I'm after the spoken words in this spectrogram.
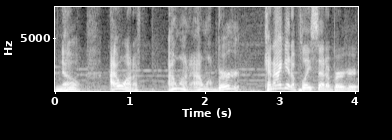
No, I want a, I want, I want burger. Can I get a playset of burger?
